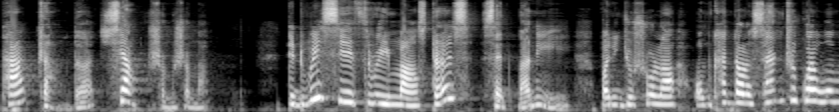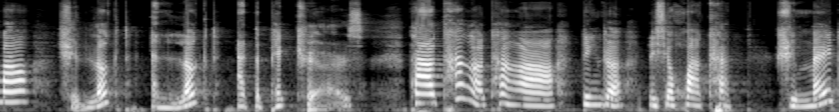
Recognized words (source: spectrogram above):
它长得像什么什么。Did we see three monsters? said Bunny. Bunny 就说了：“我们看到了三只怪物吗？”She looked and looked at the pictures. 她看啊看啊，盯着那些画看。She made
